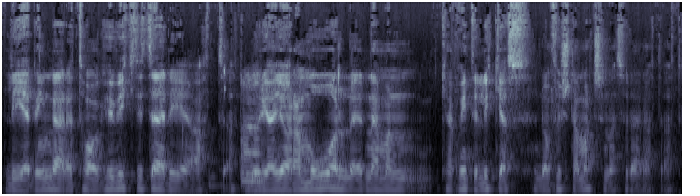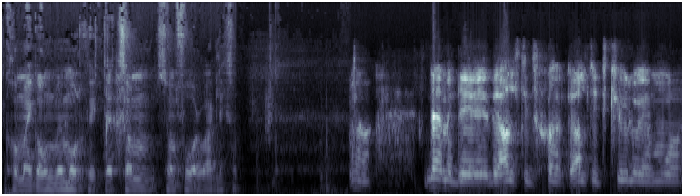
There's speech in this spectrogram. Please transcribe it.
ledning där ett tag. Hur viktigt är det att, att Mm. börja göra mål när man kanske inte lyckas de första matcherna sådär? Att, att komma igång med målskyttet som, som forward liksom? Ja. Nej, men det, det är alltid skönt, det är alltid kul att göra mål.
